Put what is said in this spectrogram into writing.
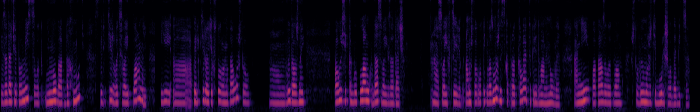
И задача этого месяца вот немного отдохнуть, скорректировать свои планы и а, откорректировать их в сторону того, что вы должны повысить как бы планку да, своих задач. А, своих целей, потому что вот эти возможности, которые открываются перед вами новые, они показывают вам, что вы можете большего добиться.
